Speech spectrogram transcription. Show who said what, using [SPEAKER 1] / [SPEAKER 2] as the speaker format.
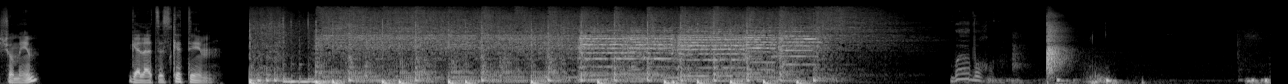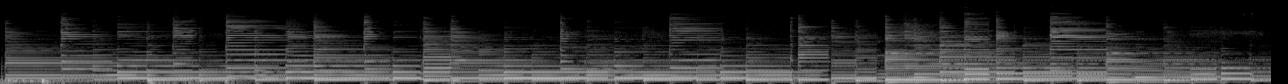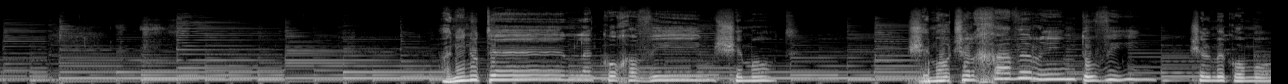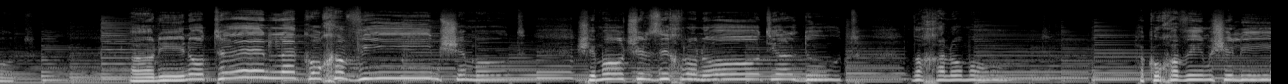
[SPEAKER 1] שומעים? גל"צ הסכתים.
[SPEAKER 2] Bravo. אני נותן לכוכבים שמות, שמות של חברים טובים, של מקומות. אני נותן לכוכבים שמות, שמות של זיכרונות ילדות וחלומות. הכוכבים שלי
